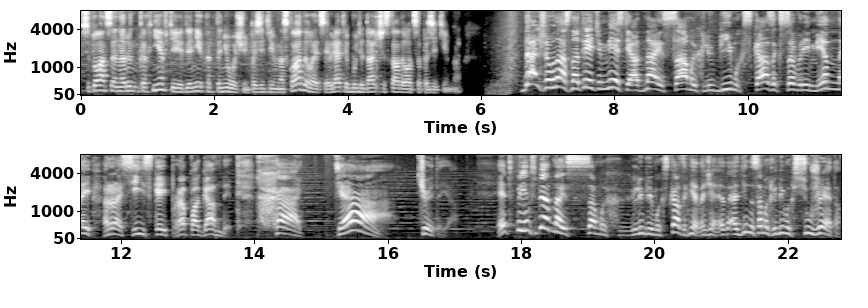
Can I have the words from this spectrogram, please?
ситуация на рынках нефти для них как-то не очень позитивно складывается и вряд ли будет дальше складываться позитивно. Дальше у нас на третьем месте одна из самых любимых сказок современной российской пропаганды. Хотя... Что это я? Это, в принципе, одна из самых любимых сказок, нет, это один из самых любимых сюжетов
